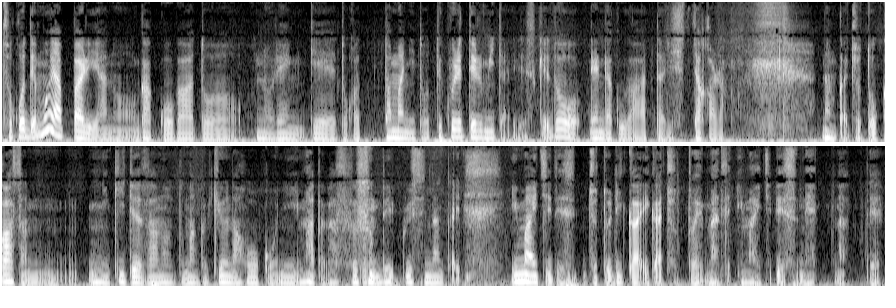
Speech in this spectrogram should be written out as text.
そこでもやっぱりあの、学校側との連携とかたまに取ってくれてるみたいですけど、連絡があったりしたから、なんかちょっとお母さんに聞いてたのとなんか急な方向にまたが進んでいくし、なんかいまいちです。ちょっと理解がちょっと今でいまいちですね、ってなって。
